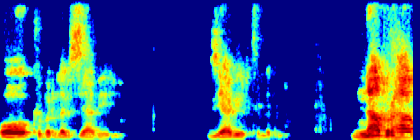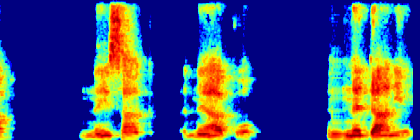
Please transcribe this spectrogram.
ኦ ክብር ለእግዚአብሔር ነው። እግዚአብሔር ትልቅ ነው። እነ አብርሃም እነ ይስሐቅ እነ ያዕቆብ እነ ዳንኤል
